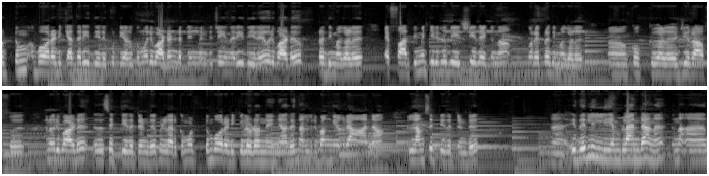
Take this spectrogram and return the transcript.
ഒട്ടും ബോറടിക്കാത്ത രീതിയിൽ കുട്ടികൾക്കും ഒരുപാട് എന്റർടൈൻമെന്റ് ചെയ്യുന്ന രീതിയിൽ ഒരുപാട് പ്രതിമകൾ എഫ് ആർ പി മെറ്റീരിയൽ ഉപയോഗിച്ച് ചെയ്തേക്കുന്ന കുറെ പ്രതിമകൾ കൊക്കുകൾ ജിറാഫ് അങ്ങനെ ഒരുപാട് സെറ്റ് ചെയ്തിട്ടുണ്ട്. പിള്ളേർക്കും ഒട്ടും ബോറടിക്കില്ല ഇവിടെ വന്നു കഴിഞ്ഞാൽ നല്ലൊരു ഭംഗിയുള്ള ഒരു ആന എല്ലാം സെറ്റ് ചെയ്തിട്ടുണ്ട്. ഇത് ലില്ലിയം പ്ലാന്റ് ആണ്.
